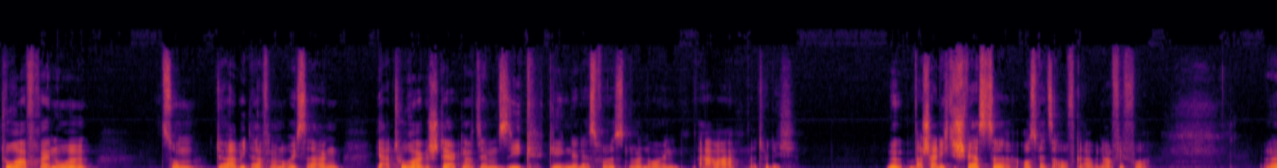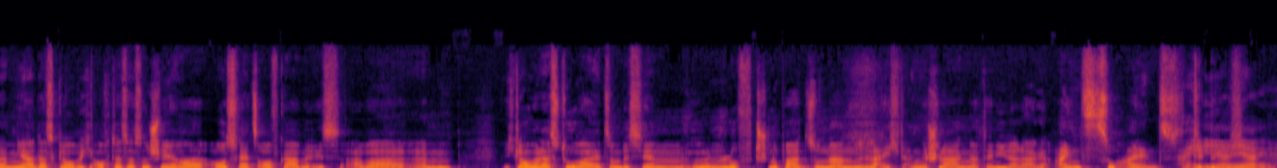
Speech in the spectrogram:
Tura Freinol zum Derby, darf man ruhig sagen. Ja, Tura gestärkt nach dem Sieg gegen den SVS 09, aber natürlich wahrscheinlich die schwerste Auswärtsaufgabe nach wie vor. Ähm, ja, das glaube ich auch, dass das eine schwere Auswärtsaufgabe ist, aber ähm, ich glaube, dass Tura jetzt so ein bisschen Höhenluft schnuppert, sondern leicht angeschlagen nach der Niederlage 1 zu 1. tippe ich. Eieiei.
